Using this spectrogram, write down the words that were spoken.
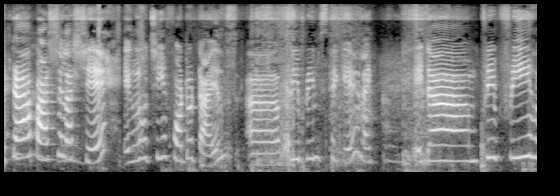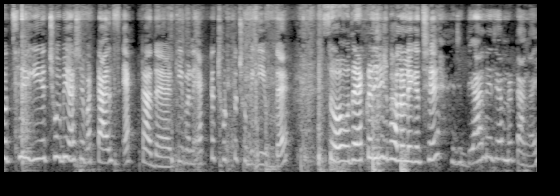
একটা পার্সেল আসছে, এগুলো হচ্ছে কি ফটো টাইলস ফ্রি প্রিন্টস থেকে লাইক এটা ফ্রি ফ্রি হচ্ছে গিয়ে ছবি আসে বা টাইলস একটা দেয় আর কি মানে একটা ছোট্ট ছবি গিফট দেয়। সো ওদের একটা জিনিস ভালো লেগেছে যে দেয়ালে যে আমরা টাঙাই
